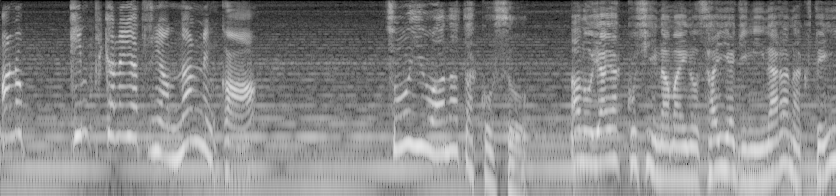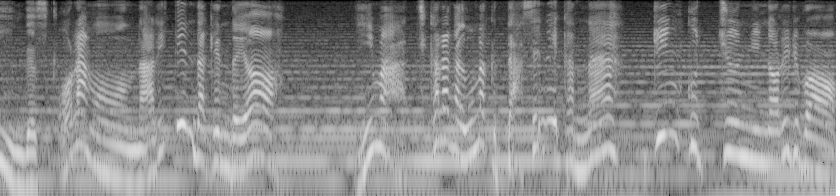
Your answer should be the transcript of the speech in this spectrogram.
あの金ピカなやつには何年か？そういうあなたこそあのややこしい名前のサイヤ人にならなくていいんですか？ほらもうなりてんだけんだよ。今力がうまく出せねえかんな。リンクっちゅうんになれれば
